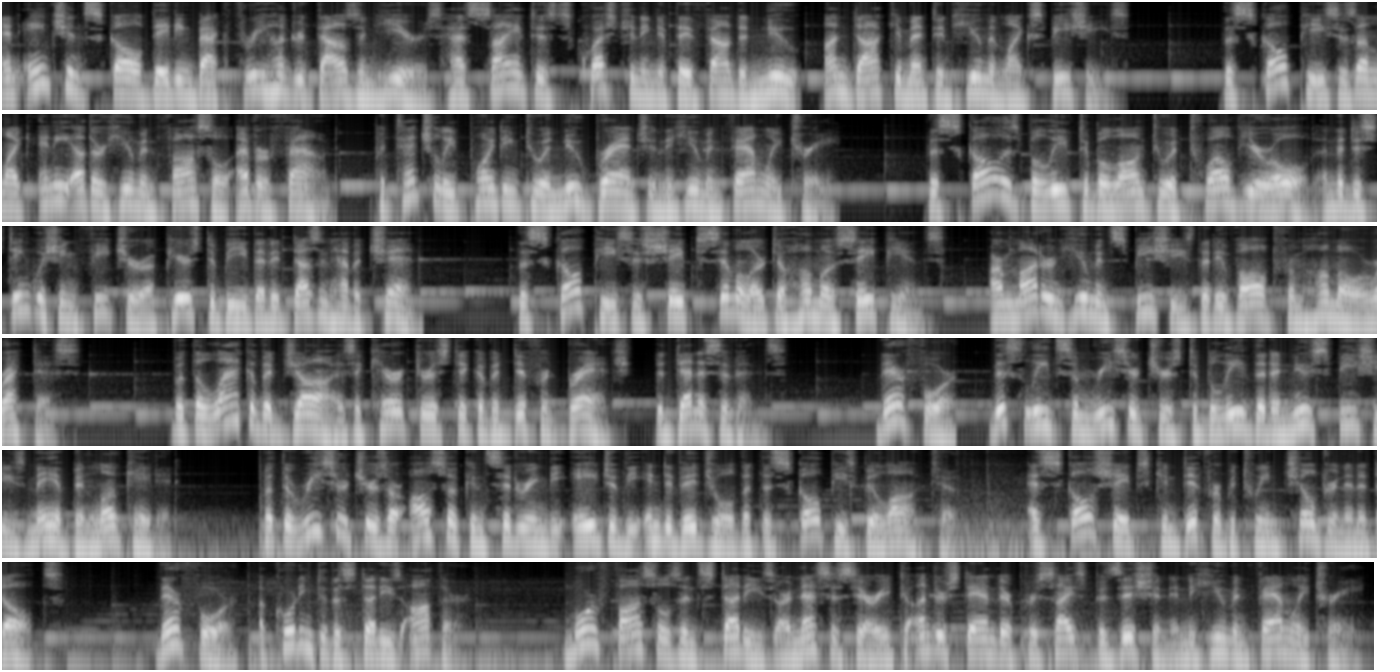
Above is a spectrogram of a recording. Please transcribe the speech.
An ancient skull dating back 300,000 years has scientists questioning if they've found a new, undocumented human-like species. The skull piece is unlike any other human fossil ever found, potentially pointing to a new branch in the human family tree. The skull is believed to belong to a 12-year-old and the distinguishing feature appears to be that it doesn't have a chin. The skull piece is shaped similar to Homo sapiens, our modern human species that evolved from Homo erectus. But the lack of a jaw is a characteristic of a different branch, the Denisovans. Therefore, this leads some researchers to believe that a new species may have been located. But the researchers are also considering the age of the individual that the skull piece belonged to, as skull shapes can differ between children and adults. Therefore, according to the study's author, more fossils and studies are necessary to understand their precise position in the human family tree.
